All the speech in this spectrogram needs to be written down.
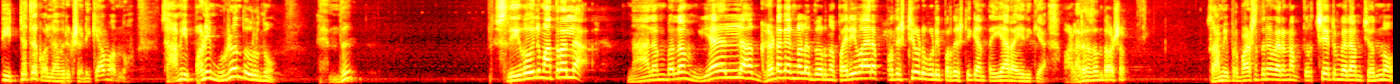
പിറ്റത്തെ കൊല്ലം അവർ ക്ഷണിക്കാൻ വന്നു. സ്വാമി പണി മുഴുവൻ തീർന്നു. എന്ത്? ശ്രീകോവിൽ മാത്രമല്ല നാലമ്പലം എല്ലാ ഘടകങ്ങളും തീർന്ന്. പരിവാര പ്രതിഷ്ഠയോടുകൂടി പ്രതിഷ്ഠിക്കാൻ തയ്യാറായിരിക്കുക. വളരെ സന്തോഷം. സ്വാമി പ്രഭാഷണത്തിന് വരണം. തീർച്ചയായിട്ടും വരാം. ചെന്നു.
